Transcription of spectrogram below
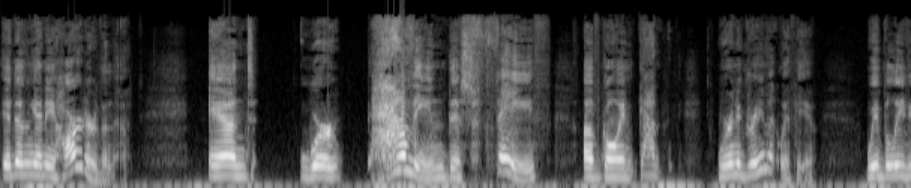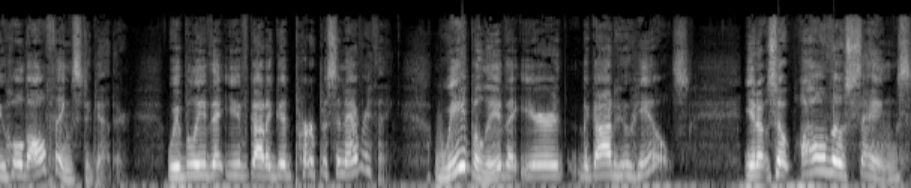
it doesn't get any harder than that. And we're having this faith of going, God, we're in agreement with you. We believe you hold all things together. We believe that you've got a good purpose in everything. We believe that you're the God who heals. You know, so all those things,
